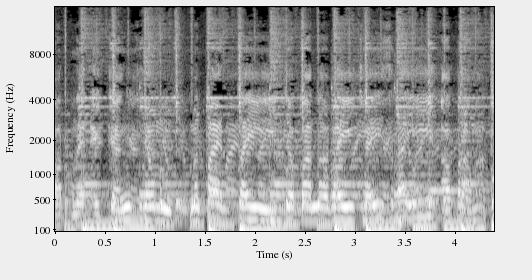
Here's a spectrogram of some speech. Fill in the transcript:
គាត់នៅអីចឹងខ្ញុំមិនបែបស្អីចុះបានអ្វីឆៃស្ដីអប្រំ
